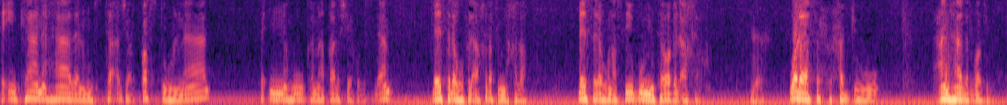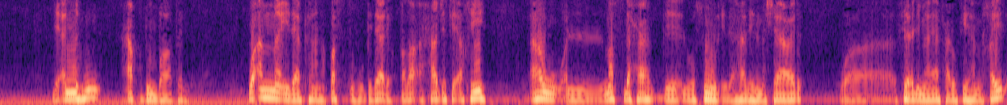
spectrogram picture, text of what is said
فإن كان هذا المستأجر قصده المال فإنه كما قال شيخ الإسلام ليس له في الآخرة من خلاق ليس له نصيب من ثواب الآخرة نعم. ولا يصح حجه عن هذا الرجل لأنه عقد باطل وأما إذا كان قصده بذلك قضاء حاجة أخيه أو المصلحة بالوصول إلى هذه المشاعر وفعل ما يفعل فيها من خير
